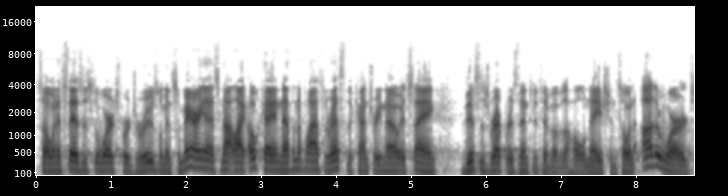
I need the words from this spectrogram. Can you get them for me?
So, when it says it's the words for Jerusalem and Samaria, it's not like, okay, nothing applies to the rest of the country. No, it's saying this is representative of the whole nation. So, in other words,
